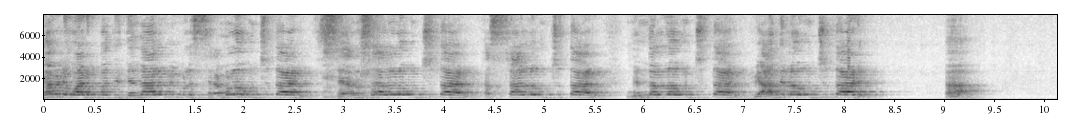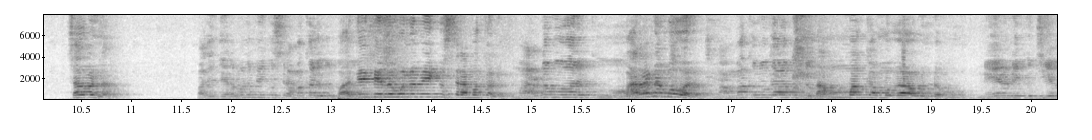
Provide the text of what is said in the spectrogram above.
కాబట్టి వాడు పది దినాలు మిమ్మల్ని శ్రమలో ఉంచుతాడు శరసాలలో ఉంచుతాడు కష్టాల్లో ఉంచుతాడు నిందల్లో ఉంచుతాడు వ్యాధిలో ఉంచుతాడు. చదవండి. పది దినములు మీకు శ్రమ కలుగు. పది దినములు మీకు శ్రమ కలుగు. మరణము వరకు మరణము వరకు నమ్మకముగా ఉండు నమ్మకముగా ఉండము. నేను నీకు జీవ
